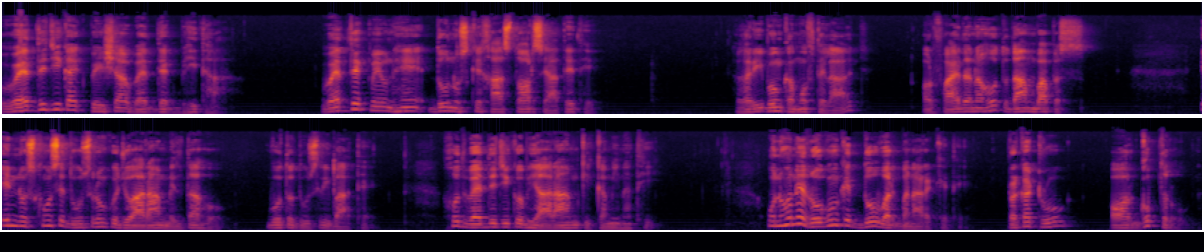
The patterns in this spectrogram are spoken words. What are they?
वैद्य जी का एक पेशा वैद्यक भी था। वैद्यक में उन्हें दो नुस्खे खास तौर से आते थे। गरीबों का मुफ़्त इलाज और फ़ायदा ना हो तो दाम वापस। इन नुस्खों से दूसरों को जो आराम मिलता हो, वो तो दूसरी बात है। खुद वैद्य जी को भी आराम की कमी न थी। उन्होंने रोगों के दो वर्ग बना रखे थे, प्रकट रोग और गुप्त रोग।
